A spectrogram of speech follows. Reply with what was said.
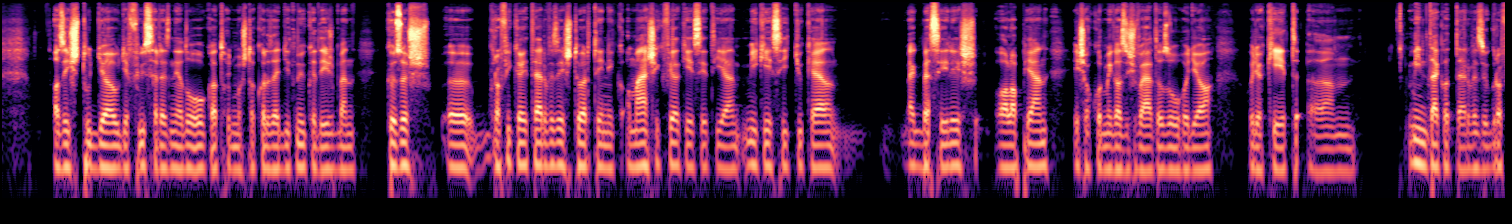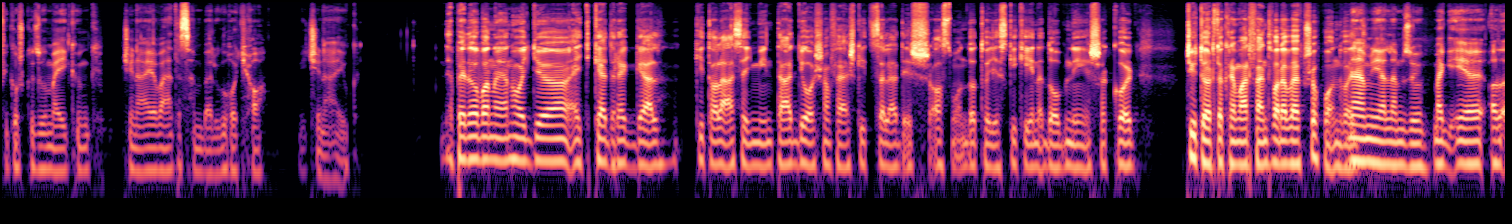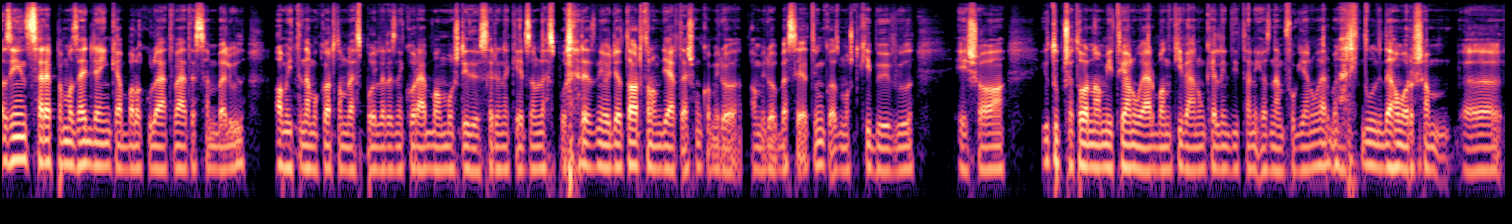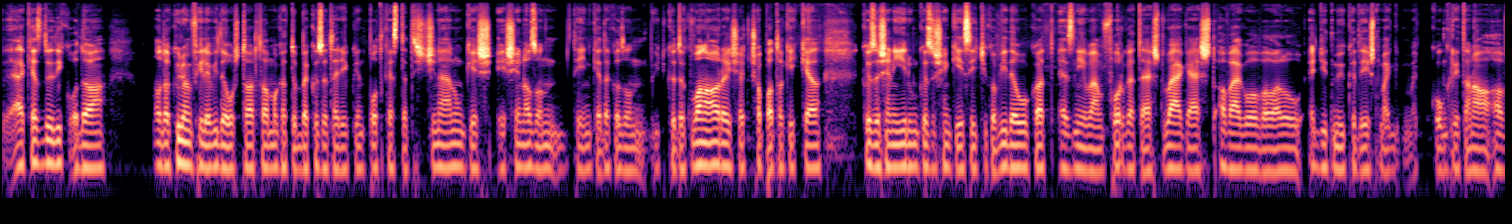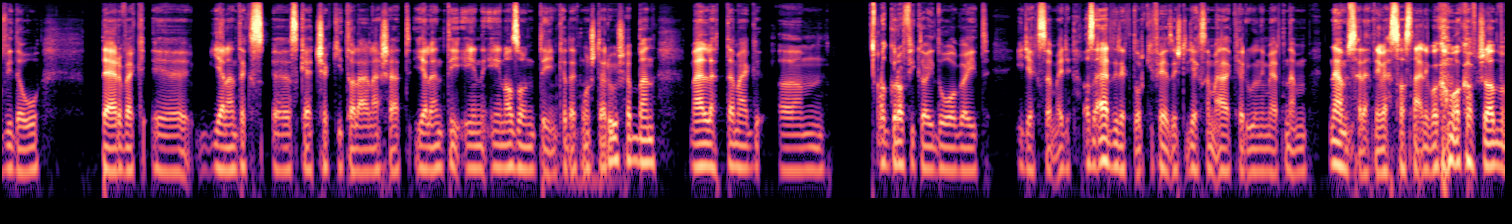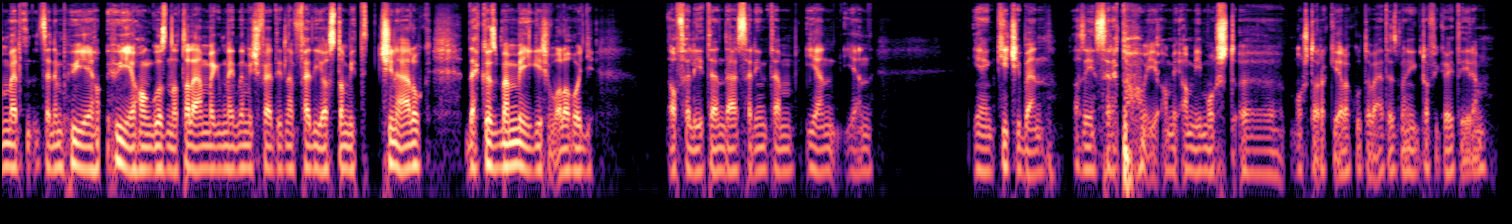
az is tudja ugye fűszerezni a dolgokat, hogy most akkor az együttműködésben közös ö, grafikai tervezés történik, a másik fél készíti el, mi készítjük el megbeszélés alapján, és akkor még az is változó, hogy a, hogy a két um, mintákat tervező grafikus közül melyikünk csinálja válteszem belül, hogyha mi csináljuk. De például van olyan, hogy egy ked reggel kitalálsz egy mintát, gyorsan felskicceled, és azt mondod, hogy ezt ki kéne dobni, és akkor Csütörtökre már fent van a webshopon? Vagy? Nem jellemző. Meg az én szerepem az egyre inkább alakul át vált eszem belül, amit nem akartam leszpoilerezni korábban, most időszerűnek érzem leszpoilerezni, hogy a tartalomgyártásunk, amiről, amiről beszéltünk, az most kibővül, és a YouTube csatorna, amit januárban kívánunk elindítani, az nem fog januárban elindulni, de hamarosan elkezdődik. Oda oda különféle videós tartalmakat, többek között egyébként podcastet is csinálunk, és, és én azon ténykedek, azon ügyködök. Van arra is egy csapat, akikkel közösen írunk, közösen készítjük a videókat, ez nyilván forgatást, vágást, a vágolva való együttműködést, meg, meg konkrétan a, a videó tervek, jelentek sketchek kitalálását jelenti. Én, én azon ténykedek most erősebben, mellette meg um, a grafikai dolgait igyekszem, egy, az árdirektor kifejezést igyekszem elkerülni, mert nem, nem szeretném ezt használni magammal kapcsolatban, mert szerintem hülyén, hülyén hangozna talán, meg, meg nem is feltétlen fedi azt, amit csinálok, de közben mégis valahogy a felé tendál szerintem ilyen, ilyen, ilyen kicsiben az én szerepem, ami, ami, ami most, most arra kialakult a változban grafikai téren.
